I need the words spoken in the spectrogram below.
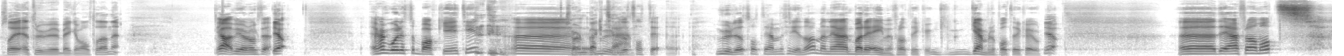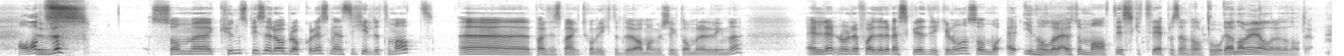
Så jeg tror vi begge valgte den, jeg. Ja, vi gjør nok det. Ja. Jeg kan gå litt tilbake i tid. Uh, Turn back mulig, time. tatt det, eh, mulig å tatt det her med Frida, men jeg bare aimer for at dere ikke gambler på at dere ikke har gjort det. Eh, det er fra Mats, Mats. som eh, kun spiser rå brokkoli som eneste kilde til mat. Uh, Parentesmerket kommer ikke til å dø av mangelsykdommer eller lignende. Eller når dere får i dere væsker eller drikker noe, så må, eh, inneholder det automatisk 3% alkohol. Den har vi allerede tatt, ja.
